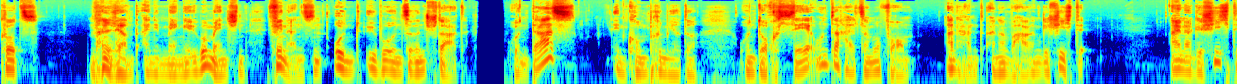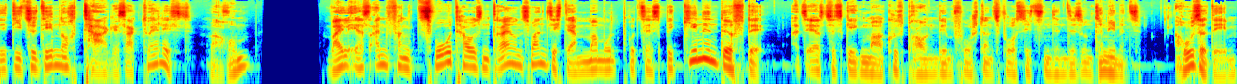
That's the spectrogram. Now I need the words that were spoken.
Kurz, man lernt eine Menge über Menschen, Finanzen und über unseren Staat. Und das in komprimierter und doch sehr unterhaltsamer Form anhand einer wahren Geschichte. Einer Geschichte, die zudem noch tagesaktuell ist. Warum? Weil erst Anfang 2023 der Mammutprozess beginnen dürfte, als erstes gegen Markus Braun, dem Vorstandsvorsitzenden des Unternehmens. Außerdem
